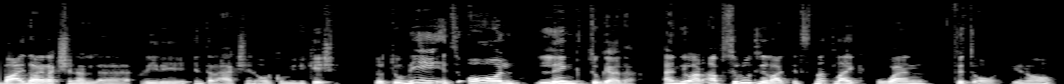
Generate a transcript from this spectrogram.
bidirectional uh, really interaction or communication. So to me, it's all linked together. And you are absolutely right. It's not like one fit all, you know,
